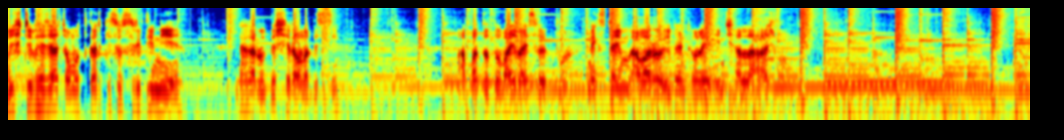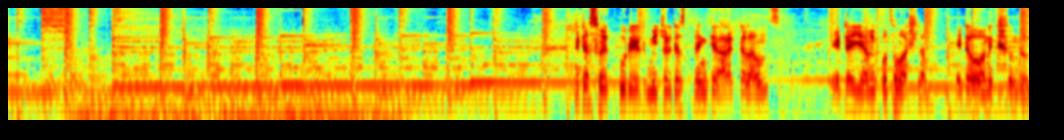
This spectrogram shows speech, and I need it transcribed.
বৃষ্টি ভেজা চমৎকার কিছু স্মৃতি নিয়ে ঢাকার উদ্দেশ্যে রওনা দিচ্ছি। আপাতত bye bye Saidpur. Next time আবারও ইভেন্ট হলে ইনশাল্লাহ আসব। এটা সৈয়দপুরের মিউচুয়াল ট্রাস্ট ব্যাংকের আরেকটা লাউঞ্জ এটাই আমি প্রথম আসলাম। এটাও অনেক সুন্দর।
